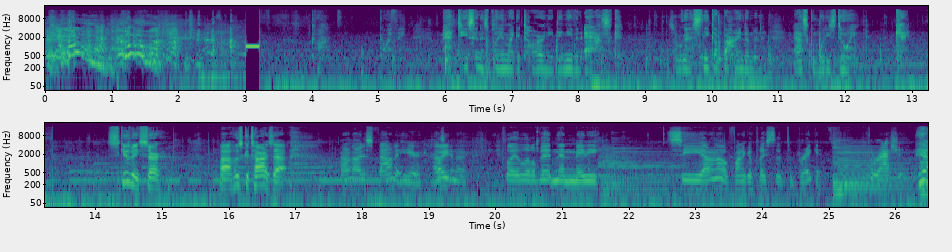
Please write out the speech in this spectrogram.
Boom! Boom! Come on. Come with me. Matt Thiessen is playing my guitar and he didn't even ask. So we're gonna sneak up behind him and ask him what he's doing. Okay. Excuse me, sir. Uh, whose guitar is that? I don't know, I just found it here. I Oh, was you- gonna play a little bit and then maybe see, I don't know, find a good place to, to break it. Thrash it. Yeah,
